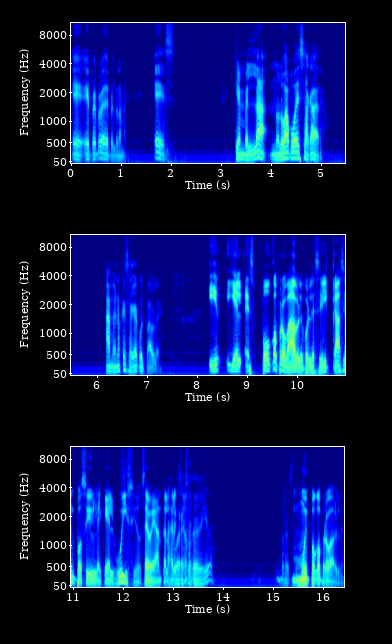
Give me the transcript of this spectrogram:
eh, el PPD, perdóname, es que en verdad no lo va a poder sacar a menos que salga culpable. Y, y el, es poco probable, por decir casi imposible, que el juicio se vea ante las Por elecciones. eso te digo. Eso Muy poco probable.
